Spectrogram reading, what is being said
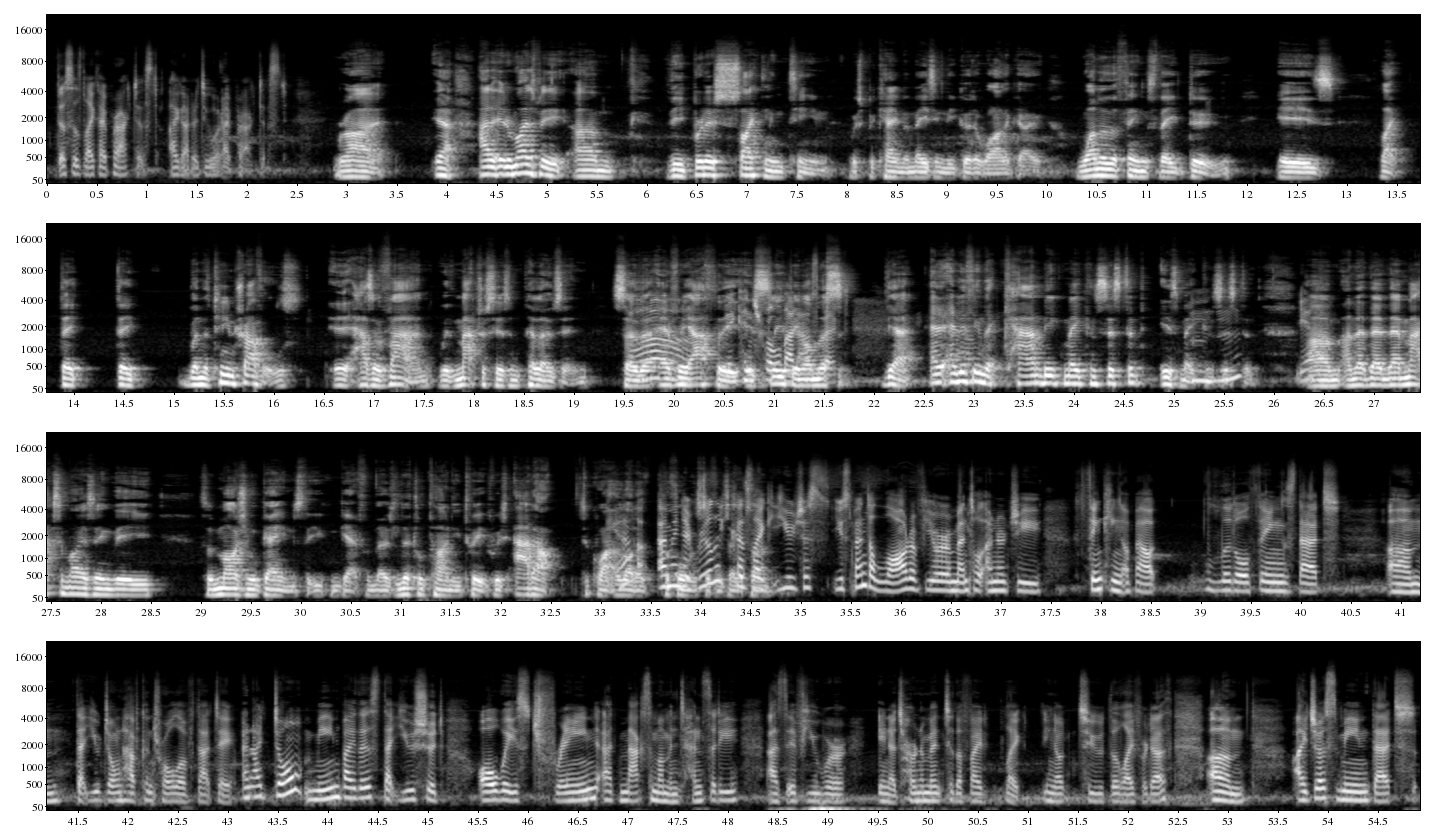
this is like i practiced. I got to do what i practiced. Right. Yeah. And it reminds me um, the british cycling team which became amazingly good a while ago one of the things they do is like they they when the team travels it has a van with mattresses and pillows in so oh, that every ah, athlete is sleeping on this. Yeah, anything that can be made consistent is made mm-hmm. consistent. Yeah. Um, and they're, they're, they're maximizing the sort of marginal gains that you can get from those little tiny tweaks, which add up to quite yeah. a lot of. I mean, it really because like you just you spend a lot of your mental energy thinking about little things that um, that you don't have control of that day. And I don't mean by this that you should always train at maximum intensity as if you were in a tournament to the fight, like, you know, to the life or death. Um, I just mean that,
